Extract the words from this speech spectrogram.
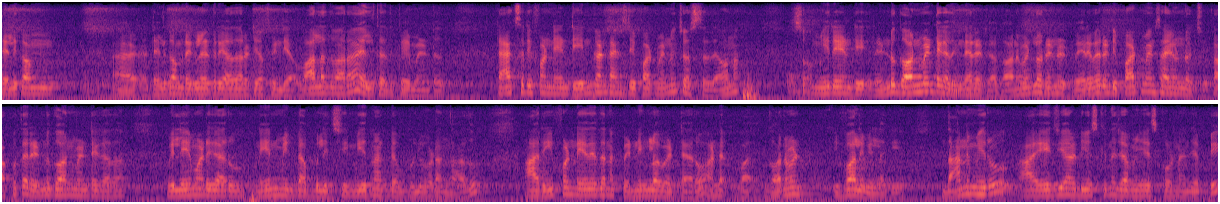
Telecom telecom regulatory authority of India వాళ్ళ ద్వారా వెళ్తుంది పేమెంట్ ట్యాక్స్ రిఫండ్ ఏంటి? ఇన్కమ్ ట్యాక్స్ డిపార్ట్మెంట్ నుంచి వస్తుంది అవునా? సో మీరేంటి? రెండు గవర్నమెంటే కదా ఇండైరెక్ట్గా గవర్నమెంట్లో రెండు వేరే వేరే డిపార్ట్మెంట్స్ అయి ఉండొచ్చు. కాకపోతే రెండు గవర్నమెంటే కదా. వీళ్ళు ఏం అడిగారు? నేను మీకు డబ్బులు ఇచ్చి మీరు నాకు డబ్బులు ఇవ్వడం కాదు. ఆ రీఫండ్ ఏదైతే నాకు పెండింగ్లో పెట్టారో అంటే గవర్నమెంట్ ఇవ్వాలి వీళ్ళకి. దాన్ని మీరు ఆ ఏజీఆర్ డ్యూస్ కింద జమ చేసుకోండి అని చెప్పి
